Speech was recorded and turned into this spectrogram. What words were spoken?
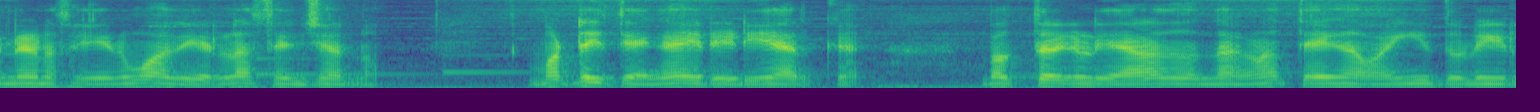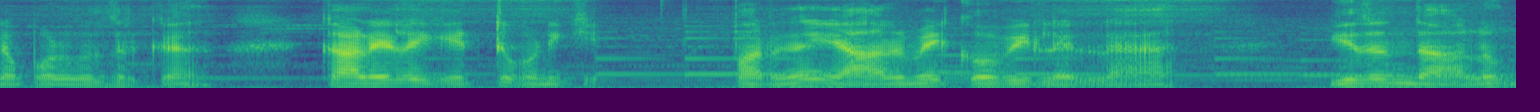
என்னென்ன செய்யணுமோ அது எல்லாம் செஞ்சிடணும். மட்டை தேங்காய் ரெடியாக இருக்க. பக்தர்கள் யாராவது வந்தாங்கன்னா தேங்காய் வாங்கி துணியில் போடுவதற்கு காலையில் எட்டு மணிக்கு. பாருங்கள் யாருமே கோவிலில் இல்லை. இருந்தாலும்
